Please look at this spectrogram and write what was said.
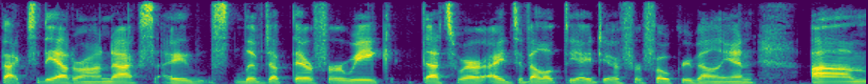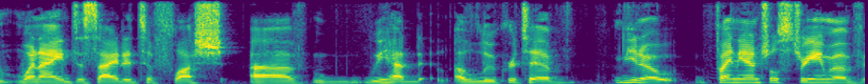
back to the Adirondacks. I lived up there for a week. That's where I developed the idea for Folk Rebellion. Um, when I decided to flush, uh, we had a lucrative you know financial stream of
